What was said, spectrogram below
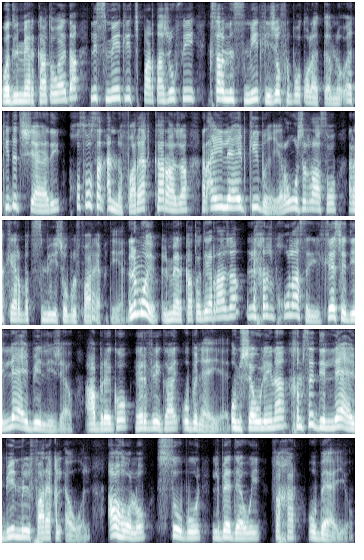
وهذا الميركاتو هذا اللي سميات لي تبارطاجاو فيه أكثر من سميات اللي جاو في البطولة كاملة. وأكيد هادشي عادي خصوصا أن فريق كالراجا راه أي لاعب كيبغي يروج لراسو راه كيربط سميتو بالفريق ديالو المهم الميركاتو ديال الرجاء اللي خرج بخلاصة ديال ثلاثة ديال اللاعبين اللي جاو أبريغو هيرفيغاي وبن عياد. ومشاو لينا خمسة ديال اللاعبين من الفريق الأول أهولو السوبول البدوي فخر وباعيو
